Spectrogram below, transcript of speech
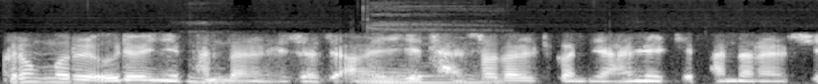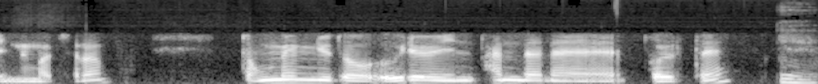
그런 거를 의료인이 판단을 해줘야죠. 아, 이게 네. 잘 쏟아질 건지 아닐지 판단할 수 있는 것처럼 동맥류도 의료인 판단해 볼 때 예.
